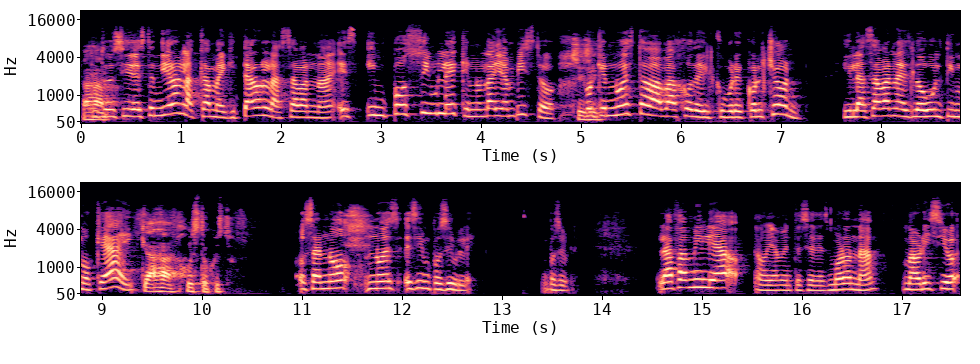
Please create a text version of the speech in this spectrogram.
Ajá. Entonces, si descendieron la cama y quitaron la sábana, es imposible que no la hayan visto. Sí, porque sí. no estaba abajo del cubrecolchón. Y la sábana es lo último que hay. Ajá, justo, justo. O sea, no, no es, es imposible. Imposible. La familia, obviamente, se desmorona. Mauricio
